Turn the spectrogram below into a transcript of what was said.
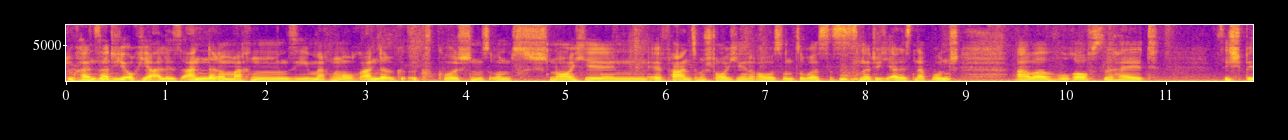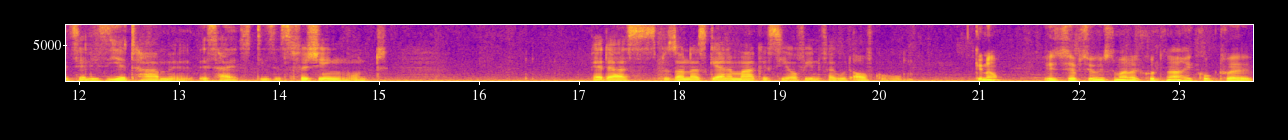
Du kannst natürlich auch hier alles andere machen. Sie machen auch andere Excursions und Schnorcheln, äh, fahren zum Schnorcheln raus und sowas. Das ist natürlich alles nach Wunsch. Aber worauf sie halt sich spezialisiert haben, ist halt dieses Fishing und wer das besonders gerne mag, ist hier auf jeden Fall gut aufgehoben. Genau. Ich habe es übrigens mal kurz nachgeguckt, weil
